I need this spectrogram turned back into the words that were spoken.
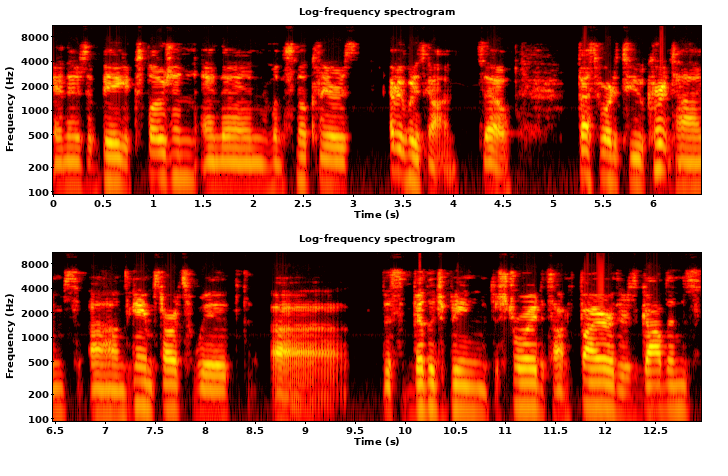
and there's a big explosion, and then when the smoke clears, everybody's gone. So fast forward to current times, um, the game starts with uh, this village being destroyed. It's on fire. There's goblins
